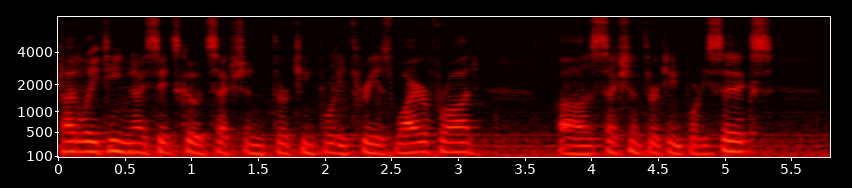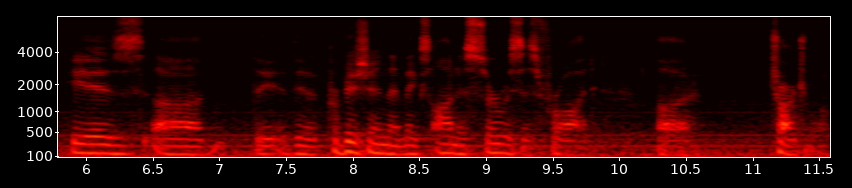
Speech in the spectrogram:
Title 18 United States Code, Section 1343 is wire fraud. Uh, Section 1346 is uh, the, the provision that makes honest services fraud uh, chargeable.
